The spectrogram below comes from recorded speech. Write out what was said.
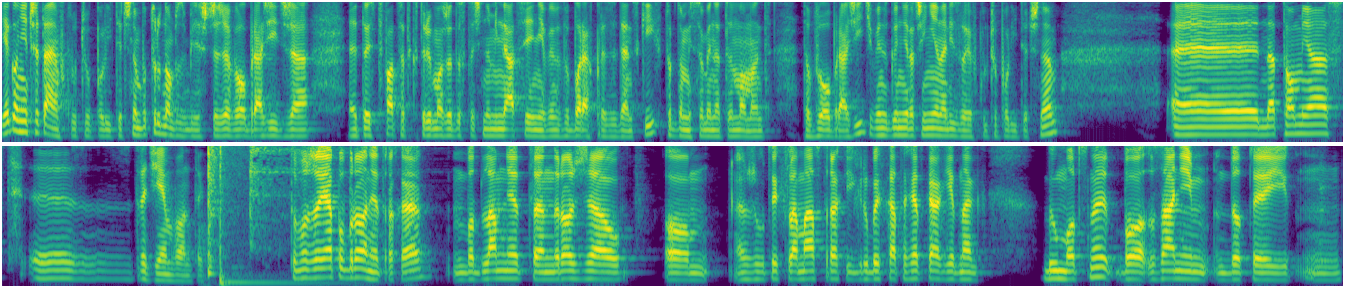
Ja go nie czytałem w kluczu politycznym, bo trudno sobie szczerze wyobrazić, że e, to jest facet, który może dostać nominację, nie wiem, w wyborach prezydenckich. Trudno mi sobie na ten moment to wyobrazić, więc go nie, raczej nie analizuję w kluczu politycznym. E, natomiast e, zdradziłem wątek. To może ja pobronię trochę, bo dla mnie ten rozdział o żółtych flamastrach i grubych katechetkach jednak był mocny, bo zanim do tej, mm,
